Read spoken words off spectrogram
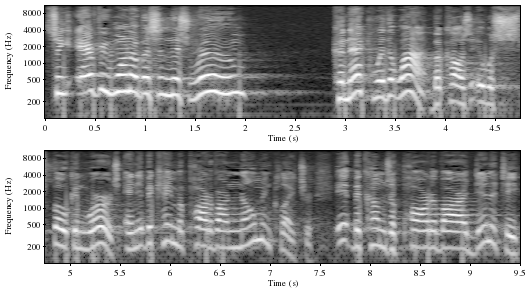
See, every one of us in this room Connect with it. Why? Because it was spoken words and it became a part of our nomenclature. It becomes a part of our identity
